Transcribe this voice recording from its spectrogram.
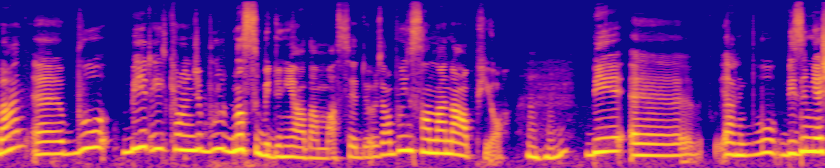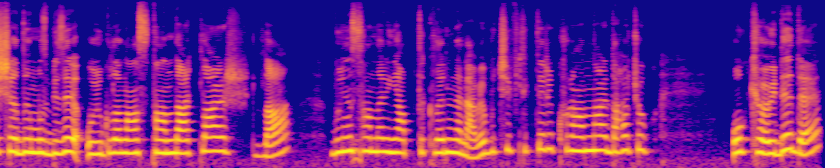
Ben e, bu bir ilk önce bu nasıl bir dünyadan bahsediyoruz? Yani bu insanlar ne yapıyor? Hı. Bir e, yani bu bizim yaşadığımız bize uygulanan standartlarla bu insanların yaptıkları neler ve bu çiftlikleri kuranlar daha çok o köyde de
